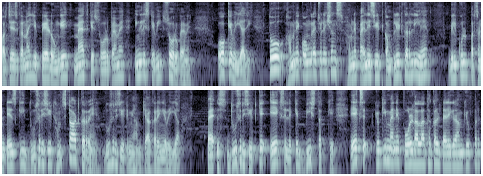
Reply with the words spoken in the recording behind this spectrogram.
परचेज करना। ये पेड होंगे मैथ के सौ रुपये में इंग्लिश के भी सौ रुपये में। ओके भैया जी तो हमने कॉन्ग्रेचुलेशंस हमने पहली सीट कंप्लीट कर ली है। बिल्कुल परसेंटेज की दूसरी सीट हम स्टार्ट कर रहे हैं। दूसरी सीट में हम क्या करेंगे भैया? दूसरी सीट के एक से लेके बीस तक के। एक से क्योंकि मैंने पोल डाला था कल टेलीग्राम के ऊपर,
